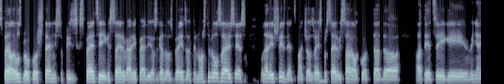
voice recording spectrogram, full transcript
spēlē uzbrukošu tenisu, fiziski spēcīga serve arī pēdējos gados beidzot ir nostabilizējusies. Un arī šīs dienas mačos reiz par servi savēlkot, tad uh, attiecīgi viņai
